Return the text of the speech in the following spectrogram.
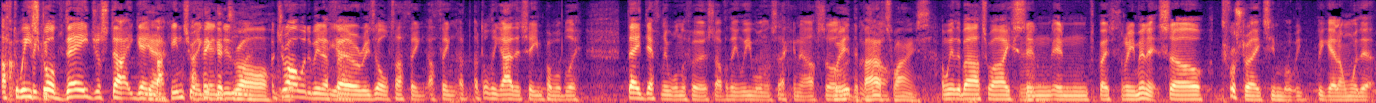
after we think scored, they just started getting Yeah, back into I it think again. a didn't draw they? A draw would have been a yeah. fairer result. I think. I think. I don't think either team probably. They definitely won the first half. I think we won the second half. So We hit the bar twice. And we hit the bar twice in in about three minutes. So it's frustrating, but we, we get on with it.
